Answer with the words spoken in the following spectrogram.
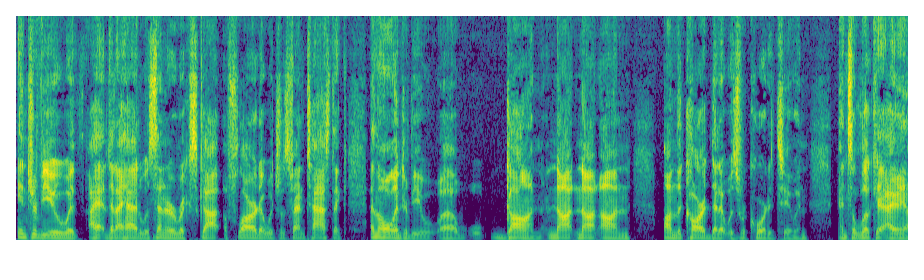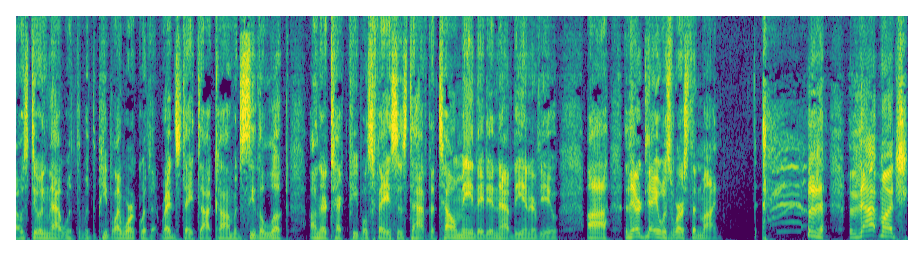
interview with I, that I had with Senator Rick Scott of Florida, which was fantastic, and the whole interview uh, gone, not not on on the card that it was recorded to, and and to look at I, I was doing that with with the people I work with at RedState.com, and to see the look on their tech people's faces to have to tell me they didn't have the interview, uh, their day was worse than mine. that much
